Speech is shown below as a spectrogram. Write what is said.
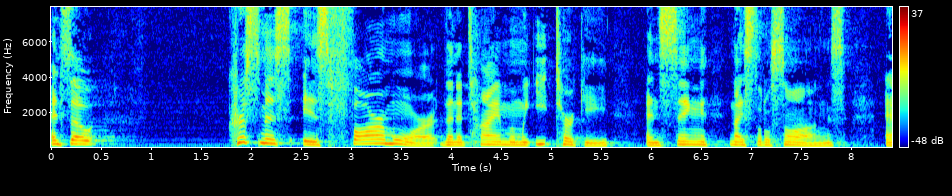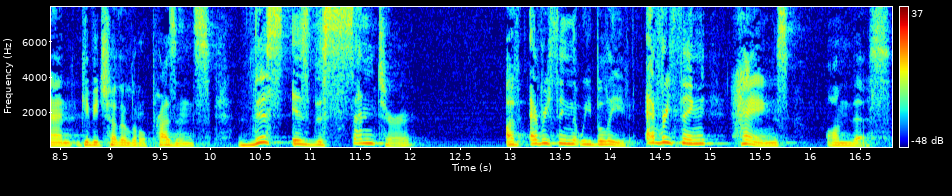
And so, Christmas is far more than a time when we eat turkey and sing nice little songs and give each other little presents. This is the center of everything that we believe. Everything hangs on this.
